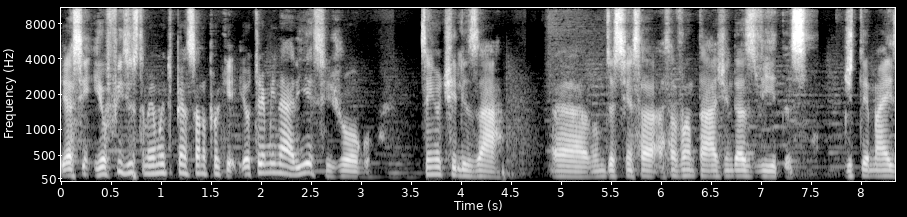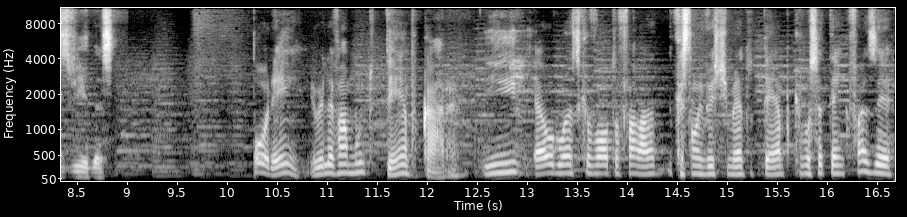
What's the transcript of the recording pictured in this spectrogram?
E assim, eu fiz isso também muito pensando porque eu terminaria esse jogo sem utilizar, uh, vamos dizer assim, essa, essa vantagem das vidas, de ter mais vidas. Porém, eu ia levar muito tempo, cara. E é o lance que eu volto a falar, questão de investimento tempo que você tem que fazer.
